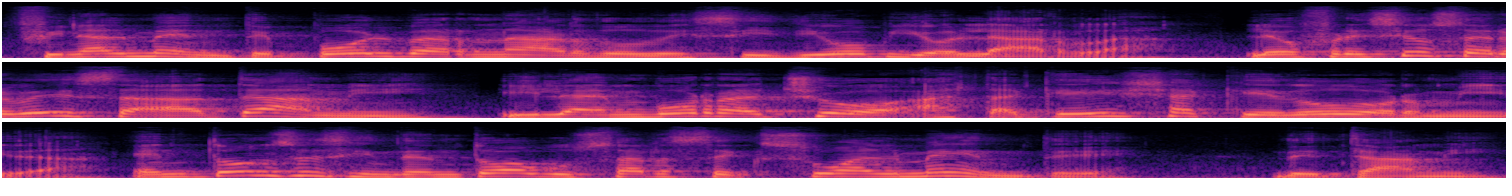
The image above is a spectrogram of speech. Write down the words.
Finalmente, Paul Bernardo decidió violarla. Le ofreció cerveza a Tammy y la emborrachó hasta que ella quedó dormida. Entonces intentó abusar sexualmente de Tammy,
